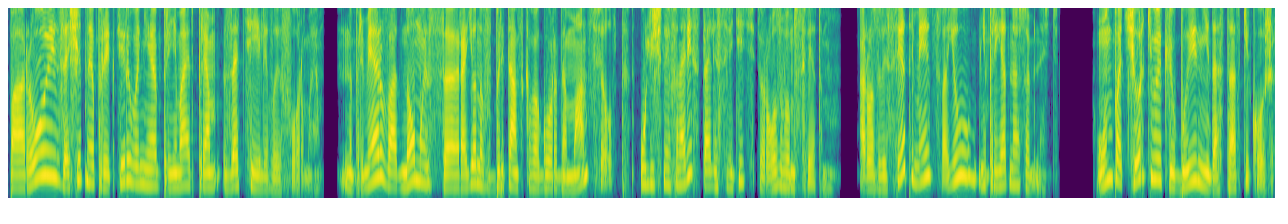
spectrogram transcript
Порой защитное проектирование принимает прям затейливые формы. Например, в одном из районов британского города Мансфилд уличные фонари стали светить розовым светом. А розовый свет имеет свою неприятную особенность. Он подчеркивает любые недостатки кожи.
